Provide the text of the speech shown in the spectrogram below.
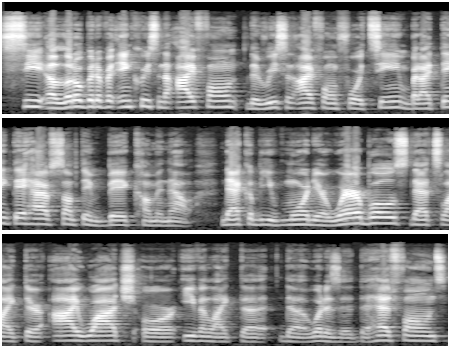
see a little bit of an increase in the iPhone, the recent iPhone 14, but I think they have something big coming out. That could be more their wearables, that's like their iWatch or even like the the what is it, the headphones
